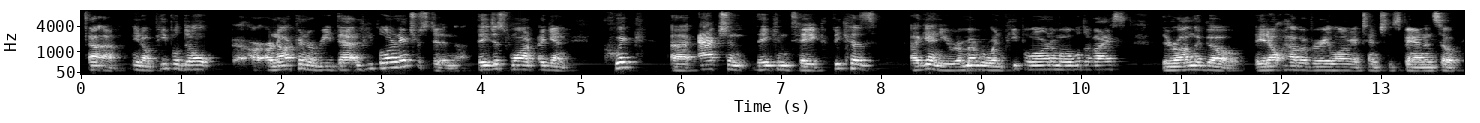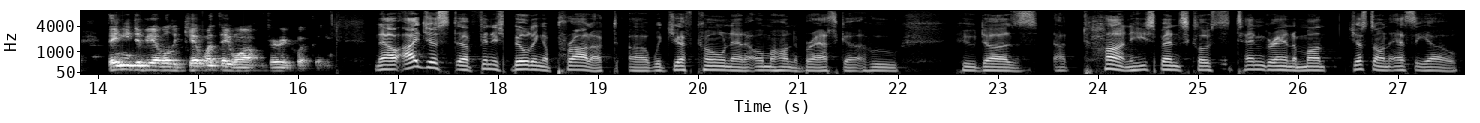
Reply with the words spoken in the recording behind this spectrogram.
Uh-uh. You know, people don't are, are not going to read that, and people aren't interested in that. They just want again quick uh, action they can take because again, you remember when people are on a mobile device, they're on the go. They don't have a very long attention span, and so they need to be able to get what they want very quickly. Now, I just uh, finished building a product uh, with Jeff Cohn out of Omaha, Nebraska, who who does a ton. He spends close to ten grand a month just on SEO,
